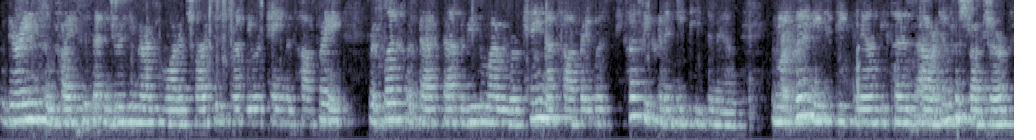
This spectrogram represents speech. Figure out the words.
variance in prices that New Jersey American Water charges, that we were paying the top rate. Reflects the fact that the reason why we were paying that top rate was because we couldn't meet peak demand. And we couldn't meet peak demand because our infrastructure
